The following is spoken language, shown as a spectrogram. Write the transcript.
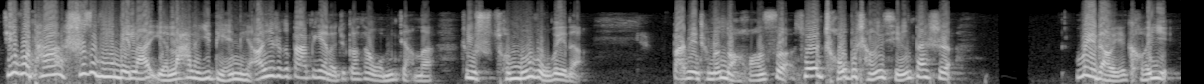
结果他十四天没拉，也拉了一点点，而且这个大便呢，就刚才我们讲的，这就是纯母乳喂的，大便成了暖黄色，虽然稠不成形，但是味道也可以。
